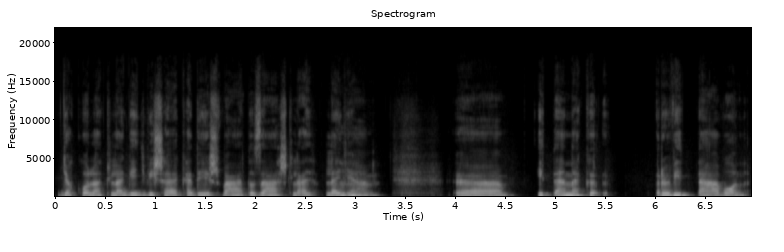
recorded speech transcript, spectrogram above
gyakorlatilag egy viselkedésváltozás le, legyen. Uh-huh. Ö, itt ennek rövid távon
